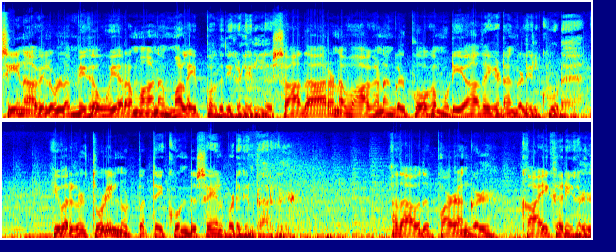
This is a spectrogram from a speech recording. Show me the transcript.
சீனாவில் உள்ள மிக உயரமான மலைப்பகுதிகளில் சாதாரண வாகனங்கள் போக முடியாத இடங்களில் கூட இவர்கள் தொழில்நுட்பத்தை கொண்டு செயல்படுகின்றார்கள். அதாவது பழங்கள் காய்கறிகள்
